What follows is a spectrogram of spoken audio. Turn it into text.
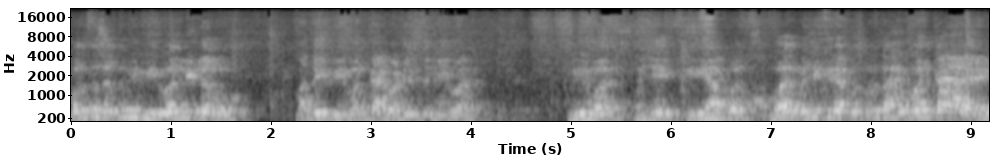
परंतु सर तुम्ही व्ही वन लिहिलं हो, हो व्ही वन काय? What is V one V one म्हणजे क्रियापद. वर म्हणजे क्रियापद. परत आहे वन काय आहे?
